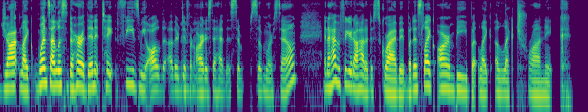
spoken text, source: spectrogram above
John like once I listen to her, then it ta- feeds me all of the other different Mhm. artists that have this sim- similar sound. And I haven't figured out how to describe it, but it's like R&B but like electronic.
